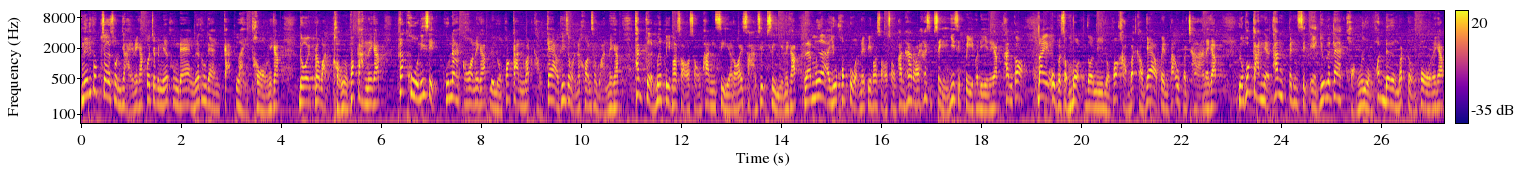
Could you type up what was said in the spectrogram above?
เนื้อที่พบเจอส่วนใหญ่นะครับก็จะเป็นเนื้อทองแดง เนื้อทองแดงกะไหลทองนะครับโดยประวัติของหลวงพ่อกันนะครับพระครูนิสิตคุณากรนะครับหรือหลวงพ่อกันวัดเขาแก้วที่จังหวัดนครสวรรค์นะครับท่านเกิดเมื่อปีพศ 2434 นะครับและเมื่ออายุครบบวชในปีพศ 2554 20 ปีพอดีนะครับท่านก็ได้อุปสมบทโดยมีหลวงพ่อขำวัดเขาแก้วเป็นพระอุปชานะครับหลวงพ่อกันเนี่ยท่านเป็นศิษย์เอกยุคแรกๆของหลวงพ่อเดิมวัดหนองโพนะครับ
